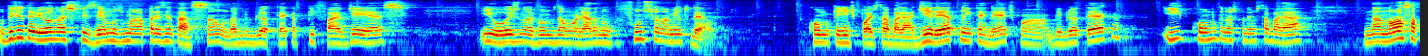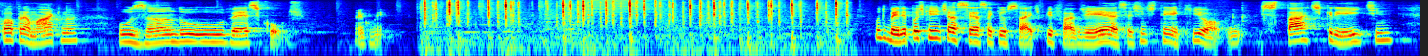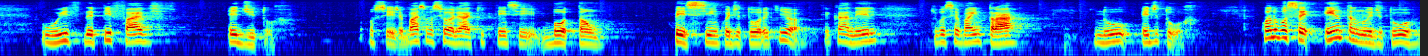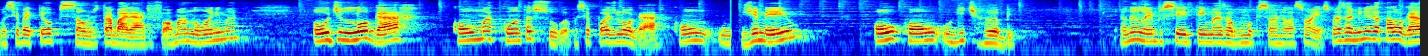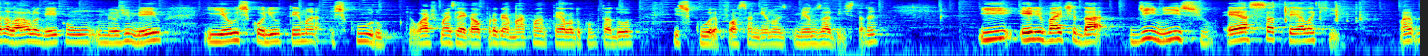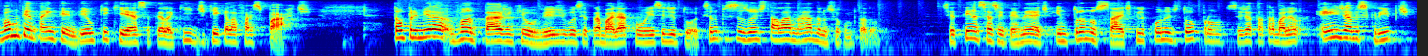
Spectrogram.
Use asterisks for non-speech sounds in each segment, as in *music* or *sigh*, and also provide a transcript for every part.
No vídeo anterior nós fizemos uma apresentação da biblioteca P5.js e hoje nós vamos dar uma olhada no funcionamento dela. Como que a gente pode trabalhar direto na internet com a biblioteca e como que nós podemos trabalhar na nossa própria máquina usando o VS Code. Vem comigo. Muito bem, depois que a gente acessa aqui o site P5.js, a gente tem aqui ó, o Start Creating with the P5 Editor. Ou seja, basta você olhar aqui que tem esse botão P5 Editor aqui, ó, clicar nele que você vai entrar no editor. Quando você entra no editor, você vai ter a opção de trabalhar de forma anônima ou de logar com uma conta sua. Você pode logar com o Gmail ou com o GitHub. Eu não lembro se ele tem mais alguma opção em relação a isso, mas a minha já está logada lá, eu loguei com o meu Gmail e eu escolhi o tema escuro, que eu acho mais legal programar com a tela do computador escura, força menos, menos vista, né? E ele vai te dar de início essa tela aqui. Mas vamos tentar entender o que é essa tela aqui, de que ela faz parte. Então, primeira vantagem que eu vejo de você trabalhar com esse editor é que você não precisou instalar nada no seu computador. Você tem acesso à internet, entrou no site, clicou no editor, pronto. Você já está trabalhando em JavaScript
